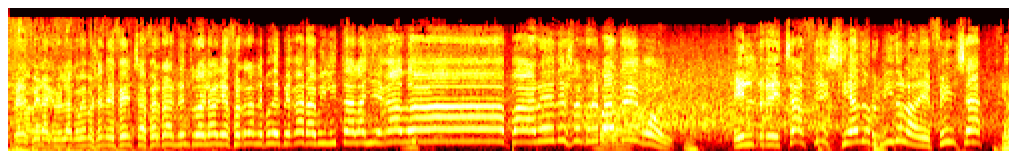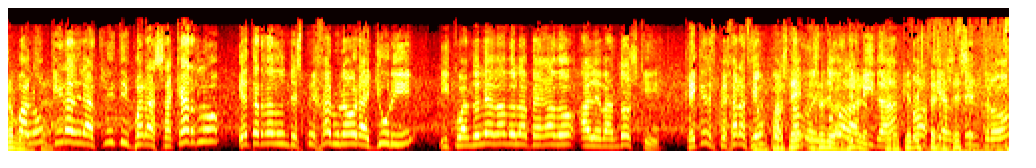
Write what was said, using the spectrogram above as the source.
Espera, espera, que nos la comemos en defensa. Ferran dentro del área. Ferran le puede pegar, habilita la llegada. Paredes, el remate, gol. El rechace se ha dormido la defensa. Un balón que era del Athletic para sacarlo. Y ha tardado en despejar una hora Yuri. Y cuando le ha dado, le ha pegado a Lewandowski. Que hay que despejar hacia un costado de toda la vida, pero ¿qué no hacia el centro.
